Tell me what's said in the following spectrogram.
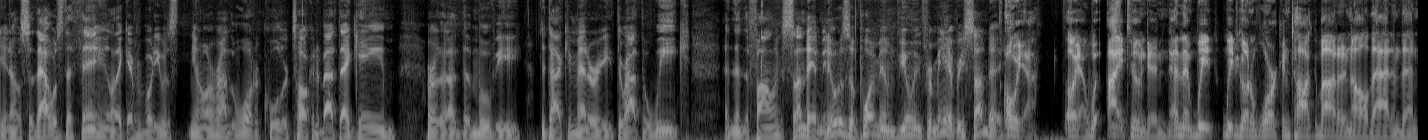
You know, so that was the thing. Like everybody was, you know, around the water cooler talking about that game or the, the movie, the documentary throughout the week, and then the following Sunday. I mean, it was appointment of viewing for me every Sunday. Oh yeah. Oh yeah, I tuned in, and then we we'd go to work and talk about it and all that, and then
